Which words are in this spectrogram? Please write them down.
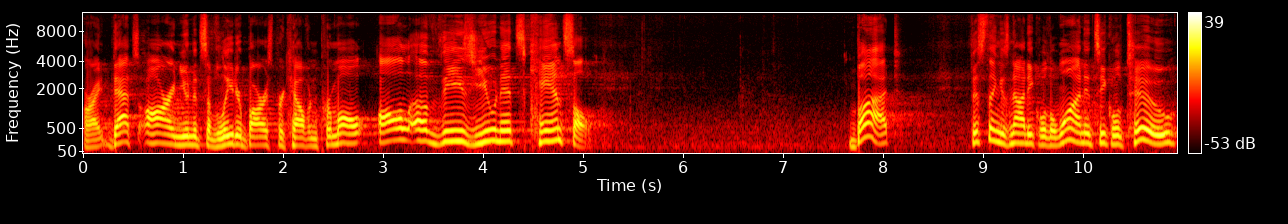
All right, that's R in units of liter bars per Kelvin per mole. All of these units cancel. But this thing is not equal to 1, it's equal to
